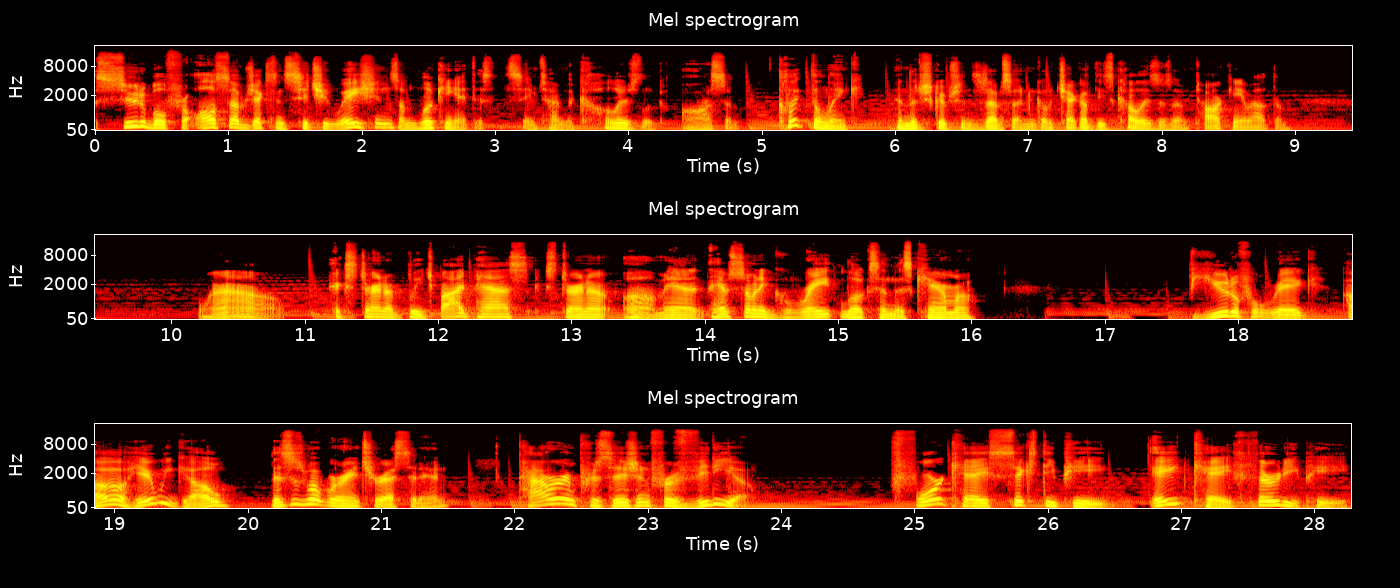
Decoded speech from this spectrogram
suitable for all subjects and situations. I'm looking at this at the same time. The colors look awesome. Click the link in the description of this episode and go check out these colors as I'm talking about them. Wow. Eterna bleach bypass, Eterna. Oh man, they have so many great looks in this camera. Beautiful rig. Oh, here we go. This is what we're interested in power and precision for video 4K 60p, 8K 30p,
